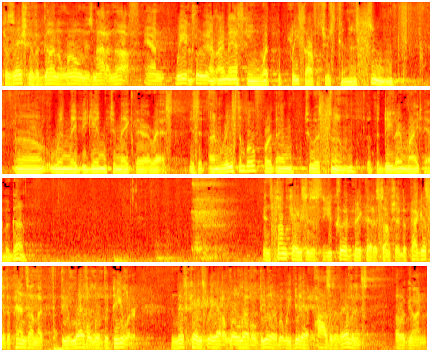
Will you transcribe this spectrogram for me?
possession of a gun alone is not enough, and we include. I'm asking what the police officers can assume uh, when they begin to make their arrest. Is it unreasonable for them to assume that the dealer might have a gun? In some cases, you could make that assumption. I guess it depends on the, the level of the dealer. In this case, we had a low-level dealer, but we did have positive evidence of a gun.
